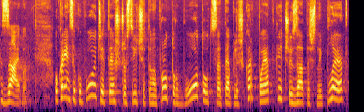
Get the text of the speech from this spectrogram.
зайвим. Українці купують і те, що свідчитиме про турботу, це теплі шкарпетки чи затишний плед.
